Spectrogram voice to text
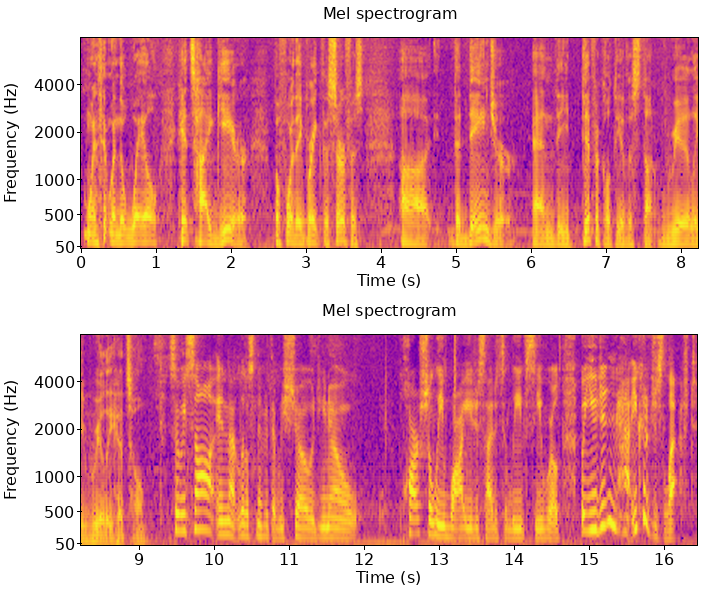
when, when the whale hits high gear before they break the surface. Uh, the danger and the difficulty of the stunt really, really hits home. So we saw in that little snippet that we showed, you know, partially why you decided to leave SeaWorld, but you didn't have, you could have just left.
